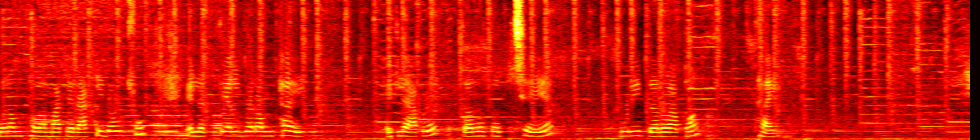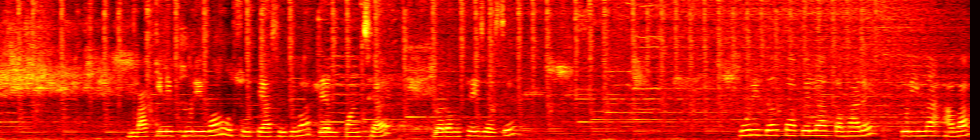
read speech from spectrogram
ગરમ થવા માટે રાખી દઉં છું. એટલે તેલ ગરમ થાય એટલે આપણે તરત જ છે એ પૂરી તરવા પણ થાય. બાકીની પૂરી વાવું છું, ત્યાં સુધીમાં તેલ પણ છે, ગરમ થઈ જશે. પૂરી તરતા પહેલાં તમારે પૂરીમાં આવા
